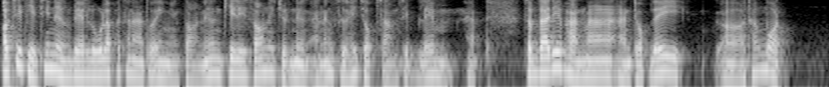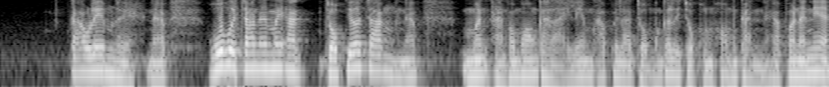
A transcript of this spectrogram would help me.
ออบเจกตีที่ 1 เรียนรู้และพัฒนาตัวเองอย่างต่อเนื่องคีรีซอลในจุดหนึ่งอ่านหนังสือให้จบ 30 เล่มนะครับสัปดาห์ที่ผ่านมาอ่านจบได้ทั้งหมด 9 เล่มเลยนะครับโอ้อาจารย์ทำไมอ่านจบเยอะจังนะครับมันอ่านพร้อมๆ กันหลายเล่มครับ เวลาจบมันก็เลยจบพร้อม ๆ กันนะครับ เพราะนั้นเนี่ย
